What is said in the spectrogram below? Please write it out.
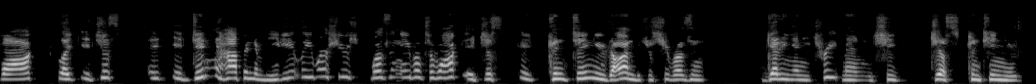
walk. Like it just, it, it didn't happen immediately where she was, wasn't able to walk. It just, it continued on because she wasn't getting any treatment and she just continued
